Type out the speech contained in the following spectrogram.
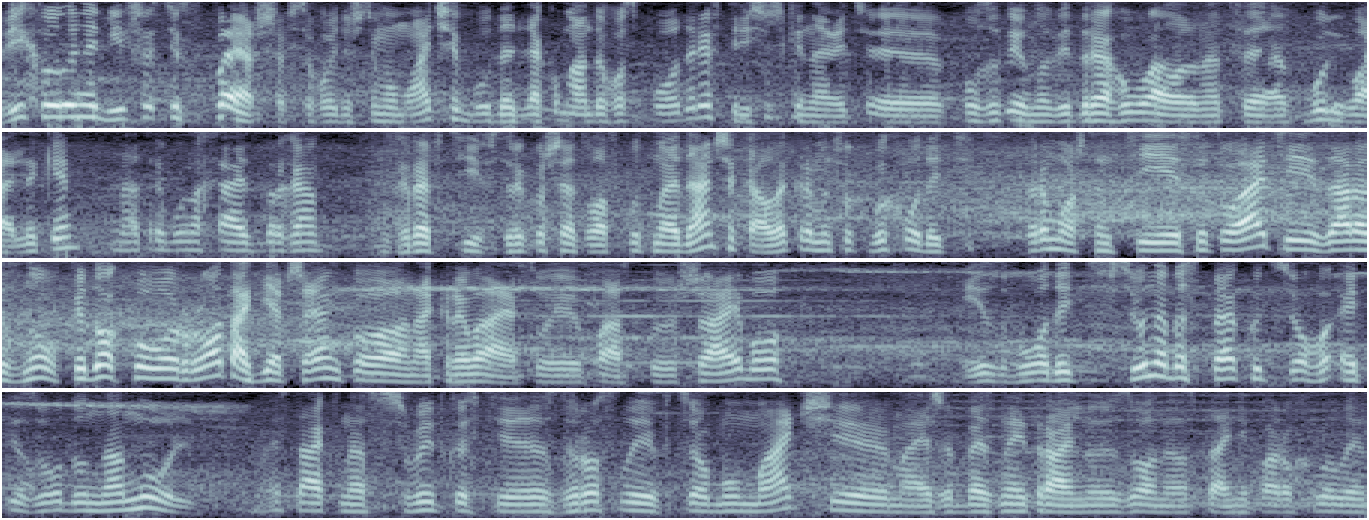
Дві хвилини більшості вперше в сьогоднішньому матчі буде для команди господарів. Трішечки навіть е, позитивно відреагували на це вболівальники на трибунах Айсберга. З гравців зрикошетував кут майданчика, але Кременчук виходить переможцем з цієї ситуації. Зараз знов кидок по воротах. Дяченко накриває своєю пасткою шайбу і зводить всю небезпеку цього епізоду на нуль. Ось так в нас швидкості зросли в цьому матчі, майже без нейтральної зони останні пару хвилин.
